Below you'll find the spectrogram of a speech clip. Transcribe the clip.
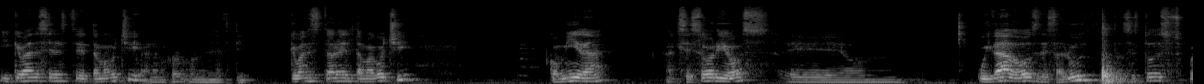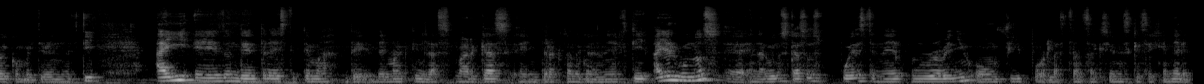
¿Y qué va a ser este Tamagotchi? A lo mejor un NFT. ¿Qué va a necesitar el Tamagotchi? Comida, accesorios, eh, um, cuidados de salud. Entonces todo eso se puede convertir en NFT. Ahí es donde entra este tema del marketing y las marcas eh, interactuando con el NFT. Hay algunos, eh, en algunos casos puedes tener un revenue o un fee por las transacciones que se generen.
